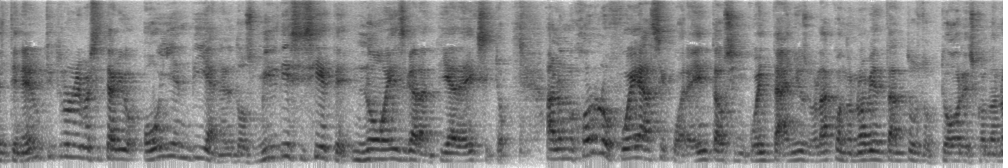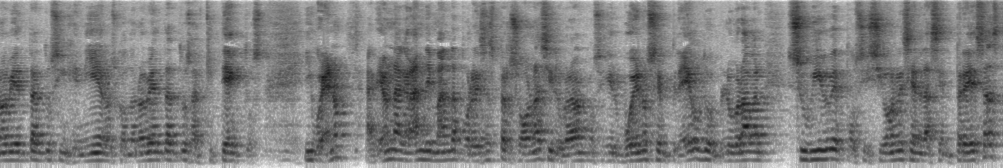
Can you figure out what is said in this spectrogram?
el tener un título universitario hoy en día, en el 2017, no es garantía de éxito. A lo mejor lo fue hace 40 o 50 años, ¿verdad? Cuando no habían tantos doctores, cuando no habían tantos ingenieros, cuando no habían tantos arquitectos. Y bueno, había una gran demanda por esas personas y lograban conseguir buenos empleos, lograban subir de posiciones en las empresas.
